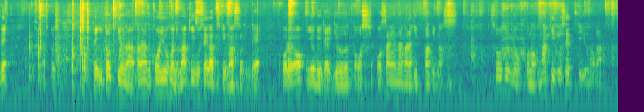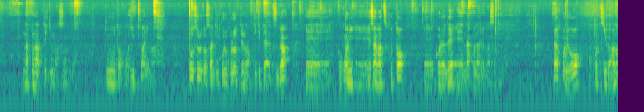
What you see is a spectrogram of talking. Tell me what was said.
でカットします。で糸っていうのは必ずこういう風に巻き癖がつきますんでこれを指でぎゅーっと押し押さえながら引っ張ります。そうするとこの巻き癖っていうのがなくなってきますんでぎゅーっとこう引っ張ります。そうするとさっきくるくるってなってきたやつが、えー、ここに、餌がつくと、えー、これで、えなくなりますんで。これをこっち側の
